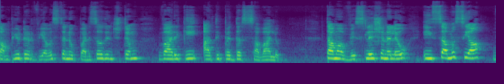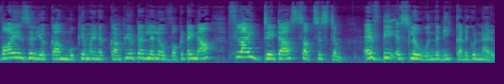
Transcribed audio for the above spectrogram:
కంప్యూటర్ వ్యవస్థను పరిశోధించటం వారికి అతిపెద్ద సవాలు. తమ విశ్లేషణలో ఈ సమస్య వాయేజర్ యొక్క ముఖ్యమైన కంప్యూటర్లలో ఒకటైన ఫ్లైట్ డేటా సబ్సిస్టమ్ ఎఫ్డిఎస్లో ఉందని కనుగొన్నారు.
